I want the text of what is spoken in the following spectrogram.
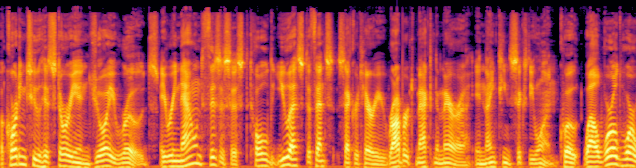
According to historian Joy Rhodes, a renowned physicist told U.S. Defense Secretary Robert McNamara in 1961, quote, While World War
